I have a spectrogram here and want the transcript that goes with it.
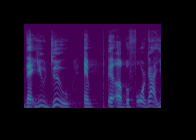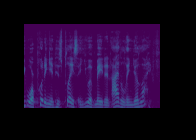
that you do and uh, before God, you are putting in his place and you have made an idol in your life.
